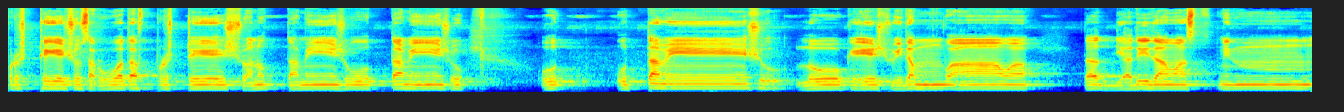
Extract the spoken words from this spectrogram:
पृष्ठेषु सर्वतः पृष्ठेष्वनुत्तमेषु उत्तमेषु उत्तमेषु लोकेष्विदं वाव तद्यदिदमस्मिन्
